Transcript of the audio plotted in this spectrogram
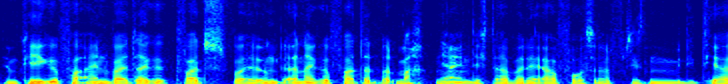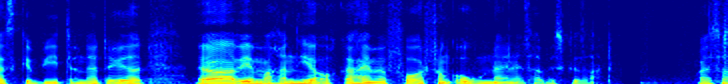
im Kegelverein weitergequatscht, weil irgendeiner gefragt hat, was macht ihr eigentlich da bei der Air Force auf diesem Militärsgebiet? Und dann hat er gesagt, ja, wir machen hier auch geheime Forschung. Oh nein, jetzt habe ich es gesagt. Weißt du?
